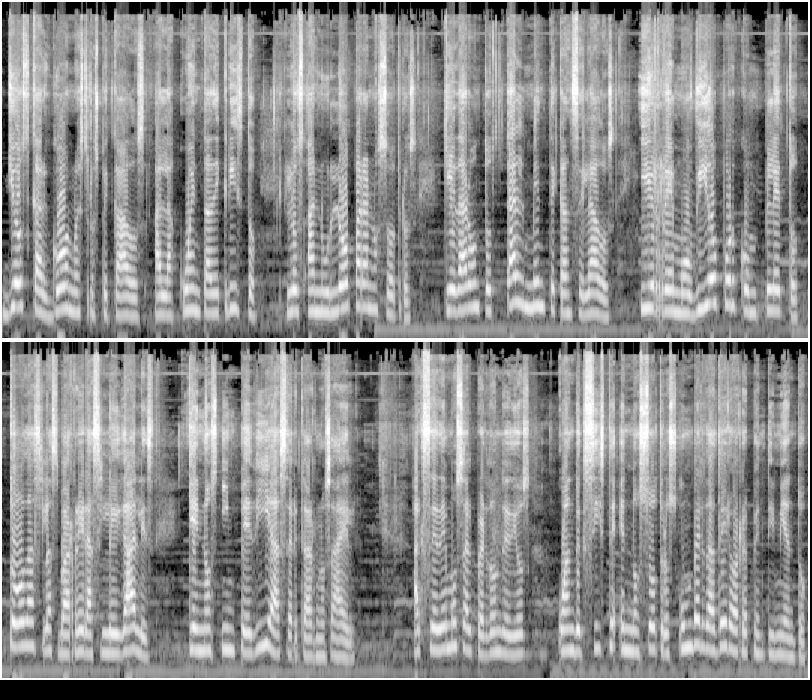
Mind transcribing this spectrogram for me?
Dios cargó nuestros pecados a la cuenta de Cristo, los anuló para nosotros, quedaron totalmente cancelados y removió por completo todas las barreras legales que nos impedía acercarnos a Él. Accedemos al perdón de Dios cuando existe en nosotros un verdadero arrepentimiento,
